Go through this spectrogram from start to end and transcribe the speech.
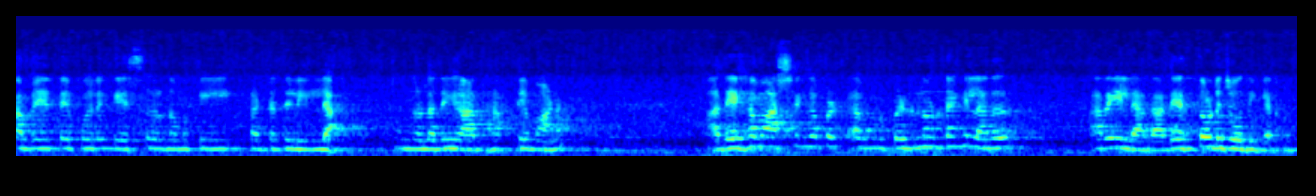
സമയത്തെ പോലെ കേസുകൾ നമുക്ക് ഈ ഘട്ടത്തിലില്ല എന്നുള്ളത് യാഥാർത്ഥ്യമാണ്. അദ്ദേഹം ആശങ്കപ്പെടുന്നുണ്ടെങ്കിൽ അത് അറിയില്ല. അത് അദ്ദേഹത്തോട് ചോദിക്കണം.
